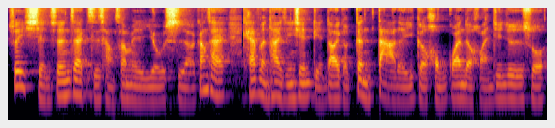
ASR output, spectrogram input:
所以显身在职场上面的优势啊，刚才 Kevin 他已经先点到一个更大的一个宏观的环境，就是说，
